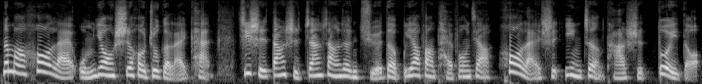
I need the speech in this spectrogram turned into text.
那么后来我们用事后诸葛来看，其实当时张尚任觉得不要放台风假，后来是印证他是对的。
